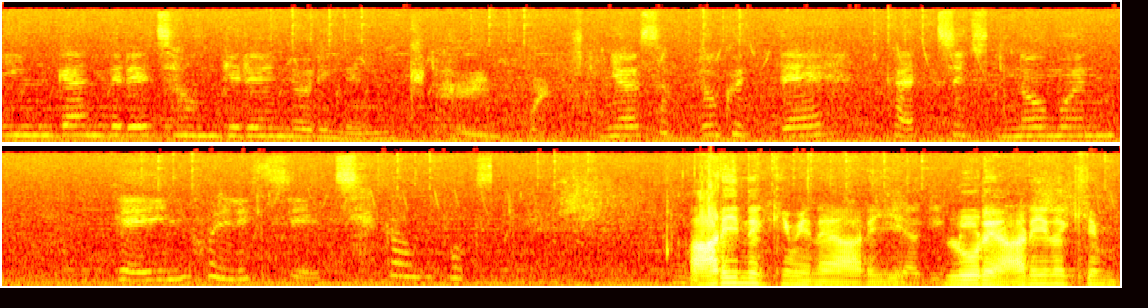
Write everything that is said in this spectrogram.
인간들의 정기를 노리는 개인 홀 녀석도 그때 같이 죽- 놈은 베인 홀릭스의 차가운 복수. 아리 느낌이네 아리. 롤의 아리 느낌.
